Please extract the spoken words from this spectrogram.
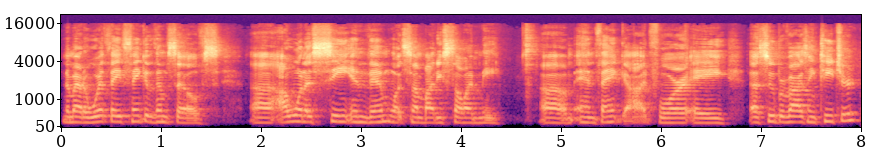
no matter what they think of themselves. Uh, I want to see in them what somebody saw in me. Um, and thank God for a, a supervising teacher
